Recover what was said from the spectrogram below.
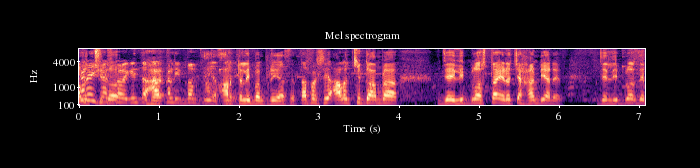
আলোচিত কিন্তু আরেকটা লিপ ফ্রি আছে। আরেকটা লিপ বাম ফ্রি আছে। তারপর সে আলোচিত আমরা যে লিপ গ্লসটা এটা হচ্ছে হান্ডিয়ানের। যে লিপ গ্লস যে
